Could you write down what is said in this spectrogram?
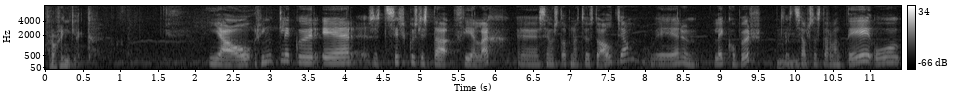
frá Ringleik. Já, Ringleikur er sirkuslista félag uh, sem var stopnað 2018 og við erum leikhópur, mm -hmm. sjálfsastarfandi og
